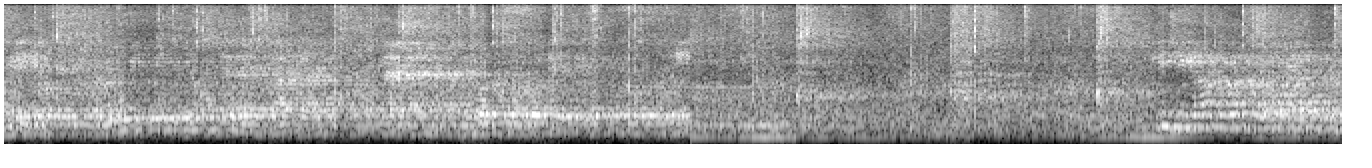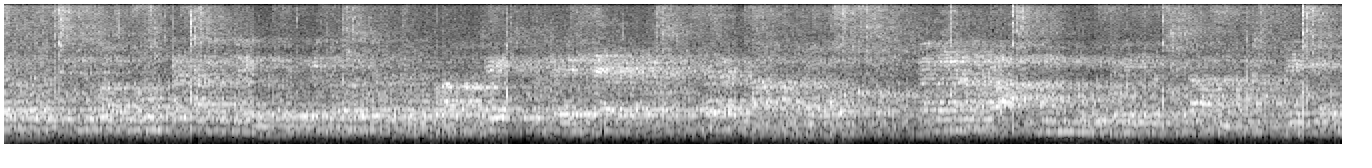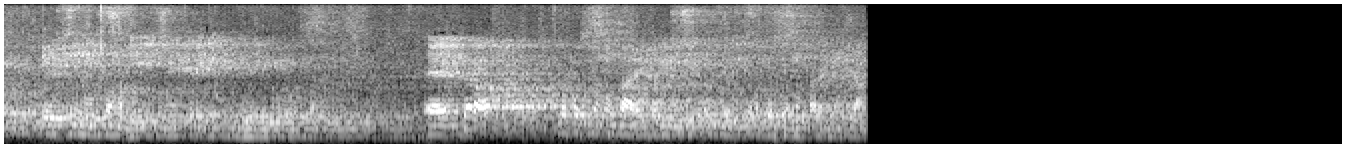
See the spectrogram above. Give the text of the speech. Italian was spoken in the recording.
questi Eh, però lo possiamo fare in principio,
